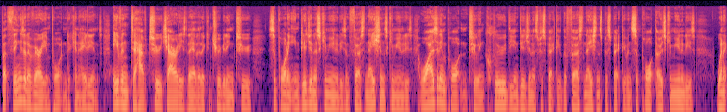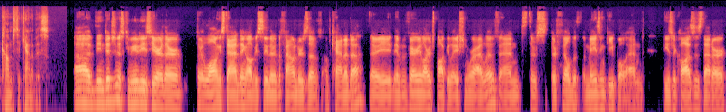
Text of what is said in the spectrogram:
but things that are very important to Canadians. Even to have two charities there that are contributing to supporting Indigenous communities and First Nations communities. Why is it important to include the Indigenous perspective, the First Nations perspective, and support those communities when it comes to cannabis? Uh, the Indigenous communities here, they're they're long standing. Obviously, they're the founders of of Canada. They they have a very large population where I live, and there's they're filled with amazing people. And these are causes that are,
